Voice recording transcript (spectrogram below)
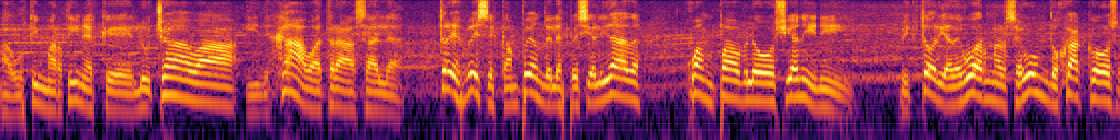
Agustín Martínez que luchaba y dejaba atrás al tres veces campeón de la especialidad Juan Pablo Giannini. Victoria de Werner, segundo Jacos,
